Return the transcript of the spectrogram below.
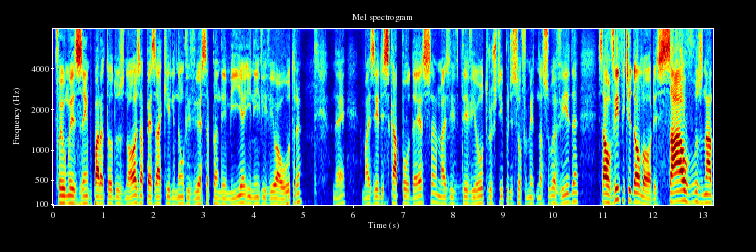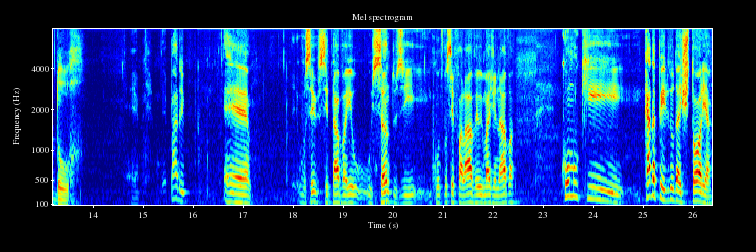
foi um exemplo para todos nós, apesar que ele não viveu essa pandemia e nem viveu a outra, né? mas ele escapou dessa, mas teve outros tipos de sofrimento na sua vida. Salvive-te, Dolores, salvos na dor. É, padre, é, você citava aí os santos e enquanto você falava, eu imaginava como que cada período da história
